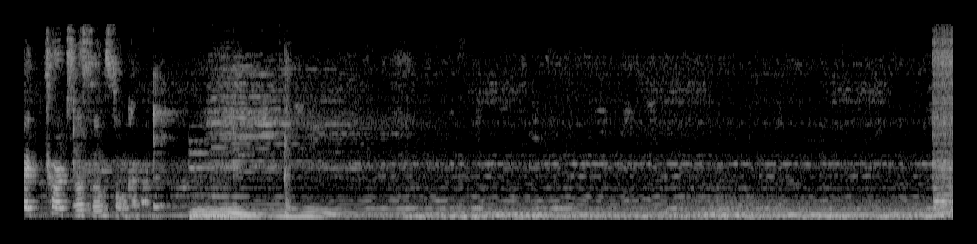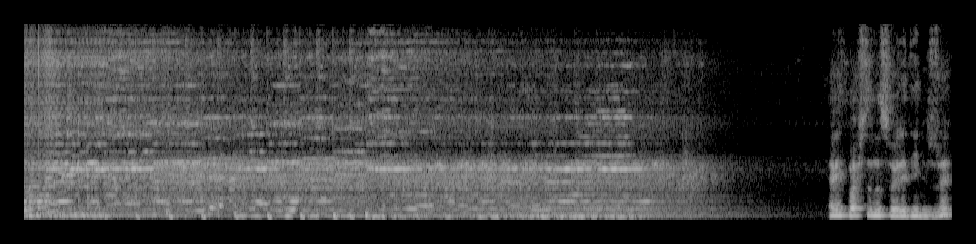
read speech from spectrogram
ve Kurt Russell son karar. Evet başta da söylediğin üzere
